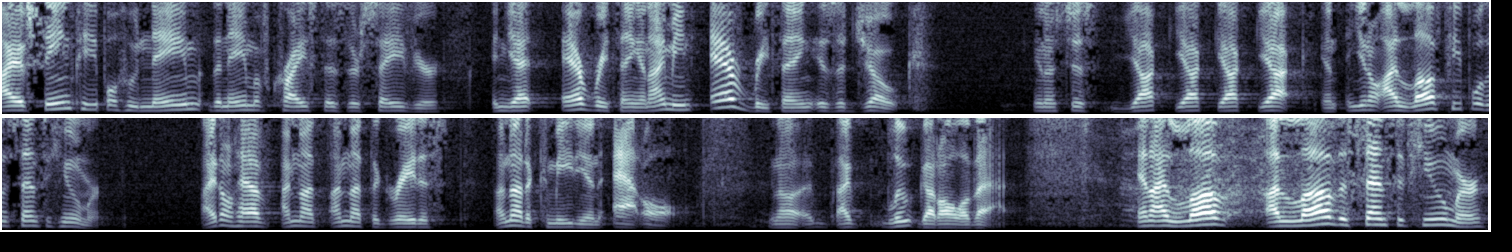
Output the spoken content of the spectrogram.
I have seen people who name the name of Christ as their Savior, and yet everything, and I mean everything, is a joke. You know, it's just yuck, yuck, yuck, yuck. And you know, I love people with a sense of humor. I don't have. I'm not. I'm not the greatest. I'm not a comedian at all. You know, I, Luke got all of that. And I love. I love the sense of humor.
